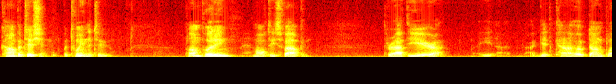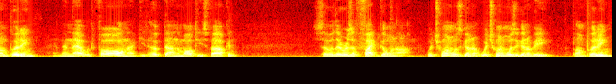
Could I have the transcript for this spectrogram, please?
competition between the two plum pudding Maltese Falcon. Throughout the year, I, I get kind of hooked on plum pudding, and then that would fall, and I get hooked on the Maltese Falcon. So there was a fight going on. Which one was gonna? Which one was it gonna be? Plum pudding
